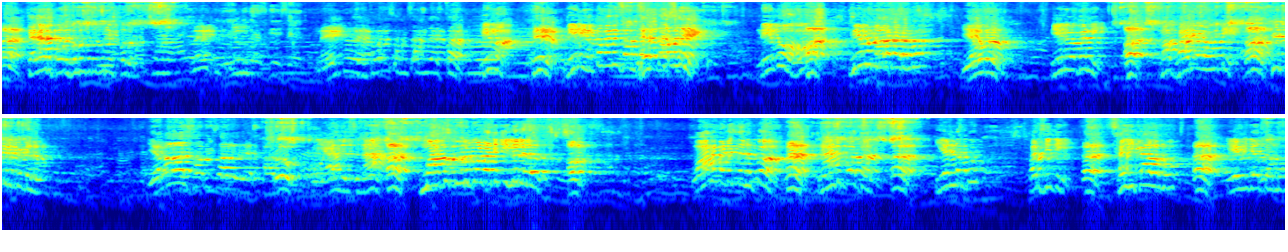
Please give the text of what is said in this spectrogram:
ఆ. నీవు నాగడము ఎవరు నేను ఒకని. మా భార్య ఒకటి బిడ్డలు ఎలా సంసారం చేస్తారు ఏం తెలిసిన. మాకు ఊరుకోవడానికి ఇల్లు లేదు వాన పడింది అనుకో. నానిపోతాను. ఎందుకు పరిస్థితి. చలికాలము. ఏమి చేద్దాము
